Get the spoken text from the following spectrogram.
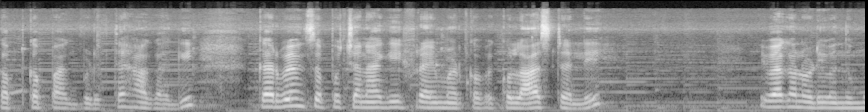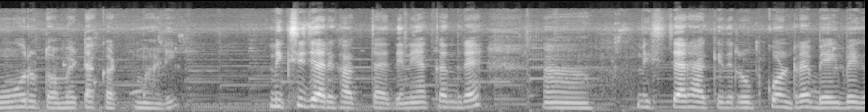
ಕಪ್ ಕಪ್ ಆಗಿಬಿಡುತ್ತೆ. ಹಾಗಾಗಿ ಕರ್ಬೇವಿನ ಸೊಪ್ಪು ಚೆನ್ನಾಗಿ ಫ್ರೈ ಮಾಡ್ಕೋಬೇಕು ಲಾಸ್ಟಲ್ಲಿ. ಇವಾಗ ನೋಡಿ ಒಂದು ಮೂರು ಟೊಮೆಟೊ ಕಟ್ ಮಾಡಿ ಮಿಕ್ಸಿ ಜಾರಿಗೆ ಹಾಕ್ತಾ ಇದ್ದೀನಿ. ಯಾಕಂದರೆ ಮಿಕ್ಸಿ ಜಾರ್ ಹಾಕಿದರೆ ರುಬ್ಕೊಂಡ್ರೆ ಬೇಗ ಬೇಗ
